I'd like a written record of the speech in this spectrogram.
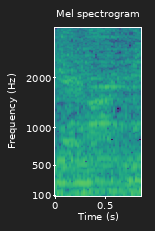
your monster.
